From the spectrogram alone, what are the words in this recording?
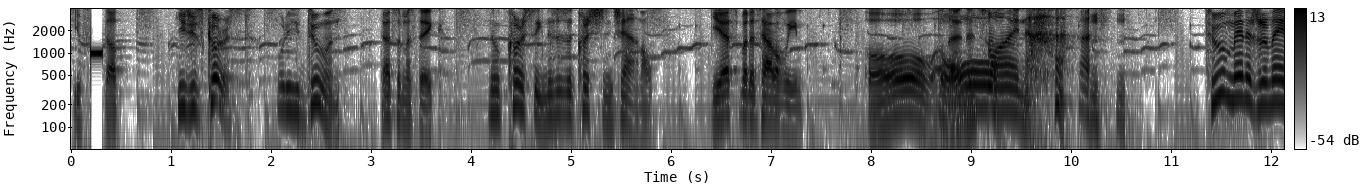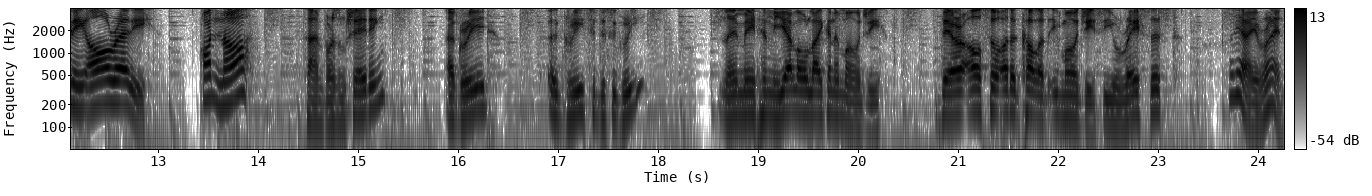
You f***ed up. You just cursed. What are you doing? That's a mistake. No cursing. This is a Christian channel. Yes, but it's Halloween. Oh, well then it's Oh. fine. Two minutes remaining already. Oh no. Time for some shading. Agreed. Agree to disagree. I made him yellow like an emoji. There are also other colored emojis. You racist. Oh, yeah, you're right.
